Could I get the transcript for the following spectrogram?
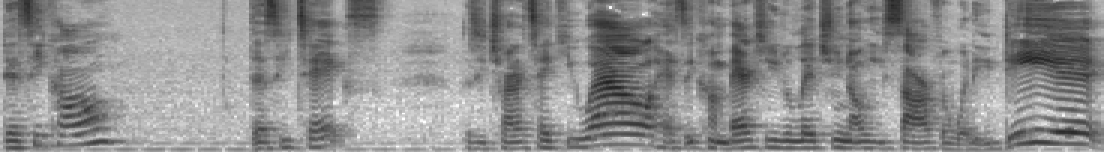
Does he call? Does he text? Does he try to take you out? Has he come back to you to let you know he's sorry for what he did?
